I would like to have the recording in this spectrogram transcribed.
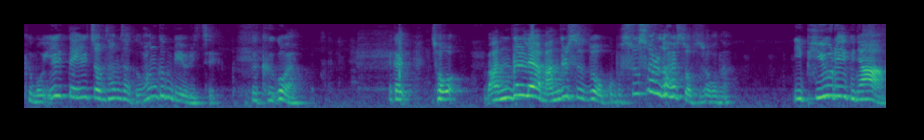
그 뭐 1대 1.34 그 황금 비율 있지? 그 그거야. 그러니까 저거 만들래야 만들 수도 없고 뭐 수술도 할 수 없어 저거는. 이 비율이 그냥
